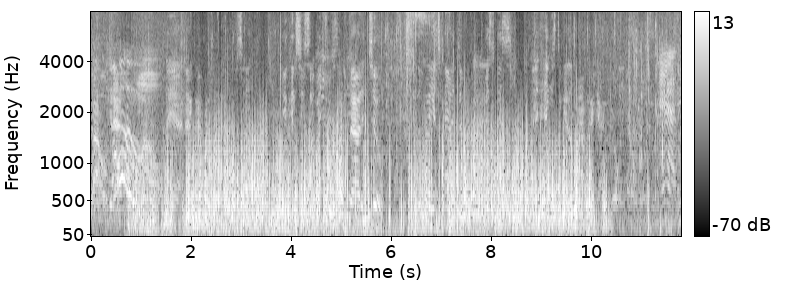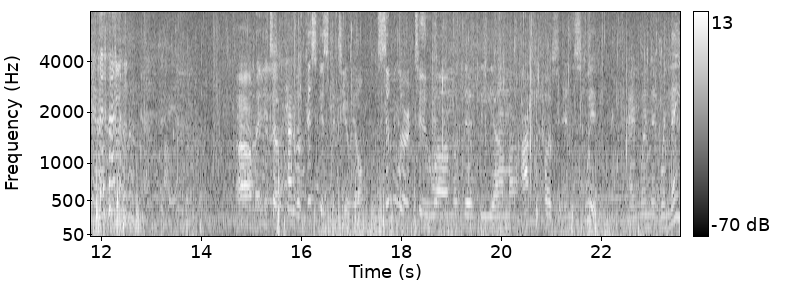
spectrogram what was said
Wow, look at that. Whoa! Man, that guy really see, You can see something interesting about it too. You see the way it's kind of different, viscous, and it hangs together. Now that guy really has it. Um, it's a kind of a viscous material, similar to um, the, the um, octopus and the squid. And when they, when they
